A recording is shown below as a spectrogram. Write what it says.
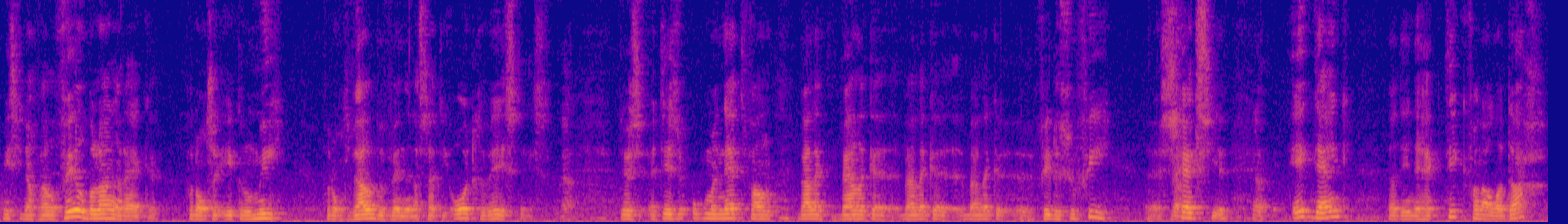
misschien nog wel veel belangrijker voor onze economie, voor ons welbevinden, als dat die ooit geweest is. Ja. Dus het is ook maar net van welk, welke, welke, welke eh, filosofie eh, schets je. Ja. Ik denk dat in de hectiek van alle dag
